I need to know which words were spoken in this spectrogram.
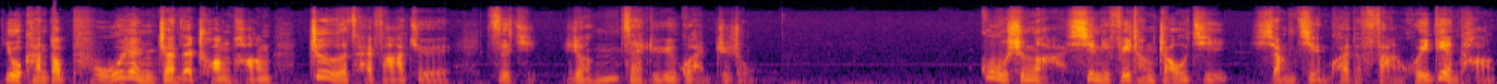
又看到仆人站在床旁，这才发觉自己仍在旅馆之中。顾生啊，心里非常着急，想尽快的返回殿堂，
